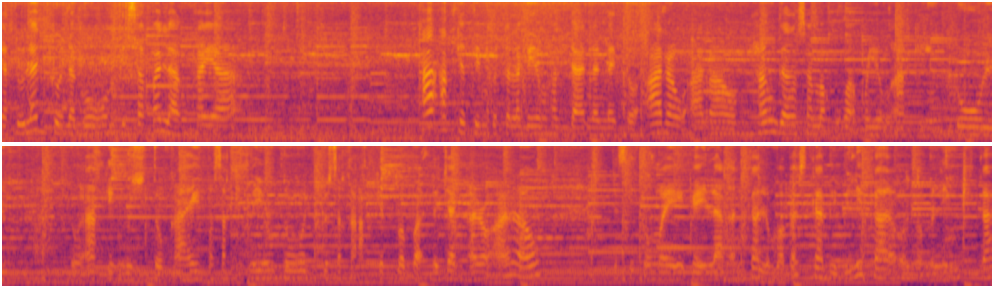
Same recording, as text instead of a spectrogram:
Katulad ko, nag-uumpisa pa lang, kaya aakyatin ko talaga yung hagdanan na ito araw-araw hanggang sa makuha ko yung aking goal yung aking gusto kahit masakit na yung tuhod ko sa kaakyat baba na dyan araw-araw kasi kung may kailangan ka, lumabas ka, bibili ka, o namalingki ka,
